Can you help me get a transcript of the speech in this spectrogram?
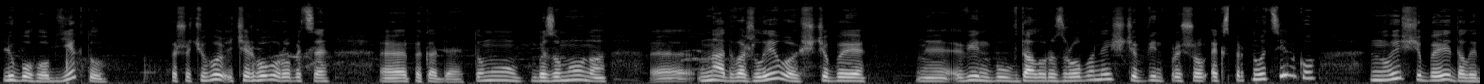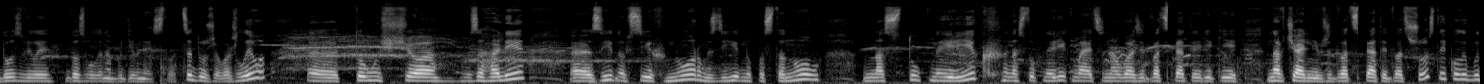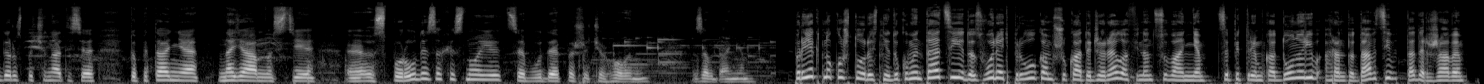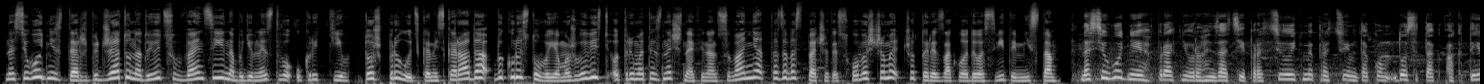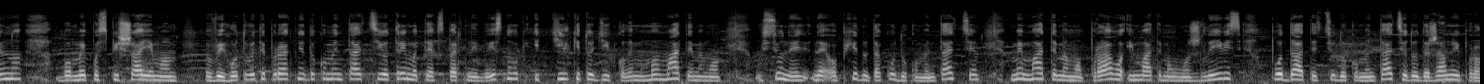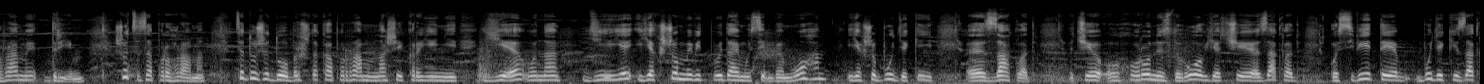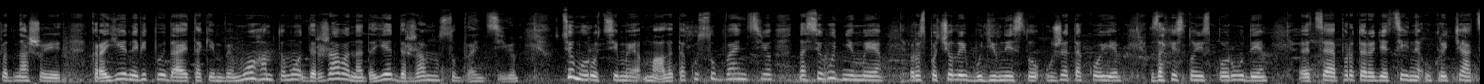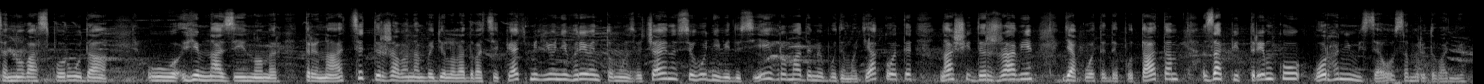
любого об'єкту першочергово робиться е, ПКД. Тому, безумовно, е, надважливо, щоб він був вдало розроблений, щоб він пройшов експертну оцінку. Ну і щоб дали дозвіли, дозволи на будівництво. Це дуже важливо, е, тому що взагалі, е, згідно всіх норм, згідно постанов, наступний рік, наступний рік мається на увазі 25-й рік і навчальний вже 25-26, коли буде розпочинатися, то питання наявності е, споруди захисної це буде першочерговим завданням. Проєктно-кошторисні документації дозволять прилукам шукати джерела фінансування. Це підтримка донорів, грантодавців та держави. На сьогодні з держбюджету надають субвенції на будівництво укриттів. Тож Прилуцька міська рада використовує можливість отримати значне фінансування та забезпечити сховищами чотири заклади освіти міста. На сьогодні проектні організації працюють. Ми працюємо таком досить так активно, бо ми поспішаємо виготовити проектні документації, отримати експертний висновок. І тільки тоді, коли ми матимемо усю не- необхідну таку документацію, ми матимемо право і матимемо можливість подати цю документацію до державної програми DREAM. Що це за програма? Це дуже добре, що така програма в нашій країні є. Вона діє. І якщо ми відповідаємо всім вимогам, і якщо будь-який е, заклад чи охорони здоров'я, чи заклад освіти, будь-який заклад нашої країни відповідає таким вимогам, тому держава надає державну субвенцію. В цьому році ми мали таку субвенцію. На сьогодні ми розпочали будівництво уже такої захисної споруди. Е, Це протирадіаційне укриття, це нова споруда у гімназії номер 13. Держава нам виділила 25 мільйонів гривень. Тому, звичайно, сьогодні від усієї громади ми будемо дякувати нашій державі, дякувати депутатам за підтримку органів місцевого самоврядування.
